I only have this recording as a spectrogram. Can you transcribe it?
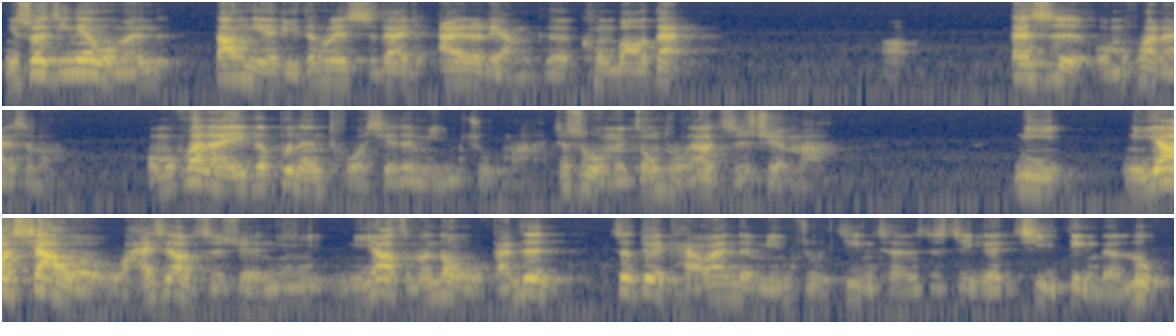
你说今天我们当年李登辉时代就挨了两个空包弹，啊，但是我们换来什么？我们换来一个不能妥协的民主嘛，就是我们总统要直选嘛。你你要吓我，我还是要直选。你你要怎么弄？反正。这对台湾的民主进程是一个既定的路，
